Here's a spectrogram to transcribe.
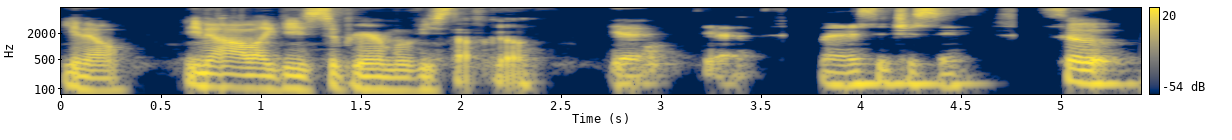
you know, you know how like these superhero movie stuff go. Yeah, yeah. Man, that's interesting. So,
